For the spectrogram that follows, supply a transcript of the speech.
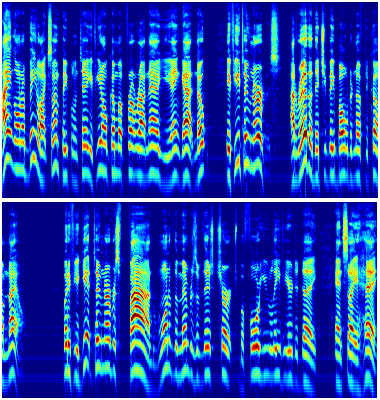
I ain't going to be like some people and tell you if you don't come up front right now, you ain't got it. Nope. If you're too nervous, I'd rather that you be bold enough to come now. But if you get too nervous, find one of the members of this church before you leave here today and say, hey,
